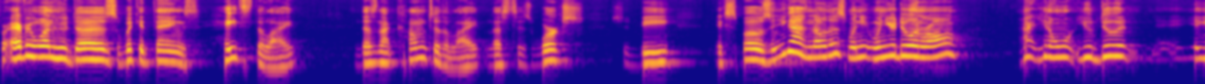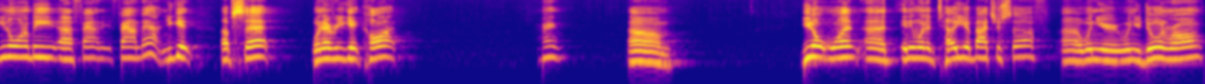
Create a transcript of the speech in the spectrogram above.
For everyone who does wicked things hates the light does not come to the light, lest his works should be exposed. And you guys know this when, you, when you're doing wrong, right, you don't want, you do it, you don't want to be uh, found, found out. You get upset whenever you get caught, right? Um, you don't want uh, anyone to tell you about yourself uh, when you're when you're doing wrong.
